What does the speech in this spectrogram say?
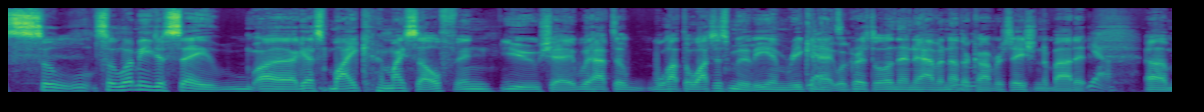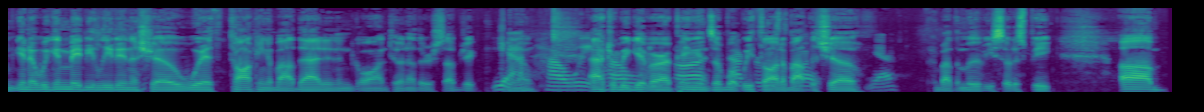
so so let me just say uh, i guess mike and myself and you shay we have to we'll have to watch this movie and reconnect Yes. with crystal and then have another Mhm. conversation about it yeah, um, you know we can maybe lead in a show with talking about that and then go on to another subject yeah. you know how we after we how give our opinions of what we thought about saw the show Yeah. About the movie so to speak. Um,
